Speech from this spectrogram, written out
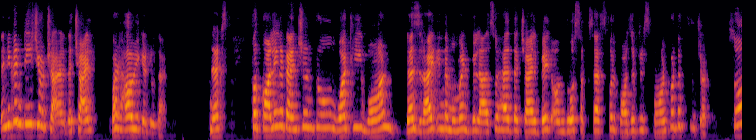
then you can teach your child the child but how he can do that. Next for calling attention to what he want does right in the moment will also help the child build on those successful positive response for the future. So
